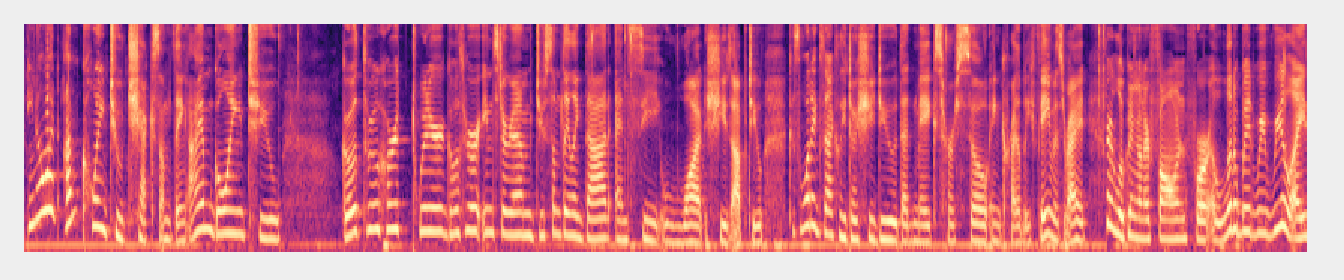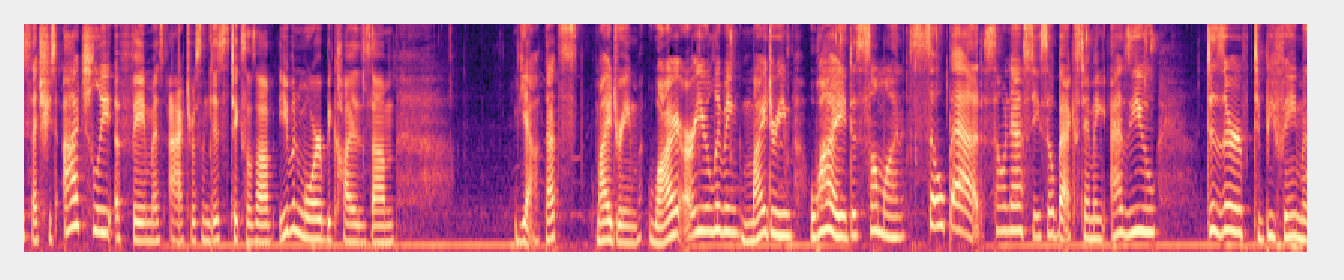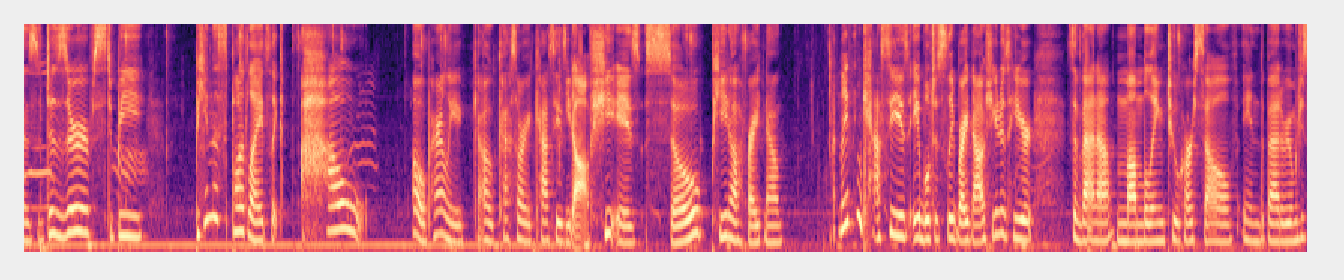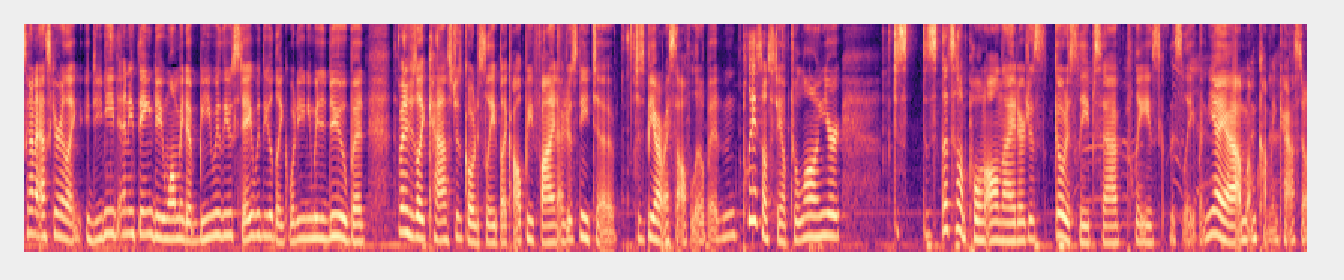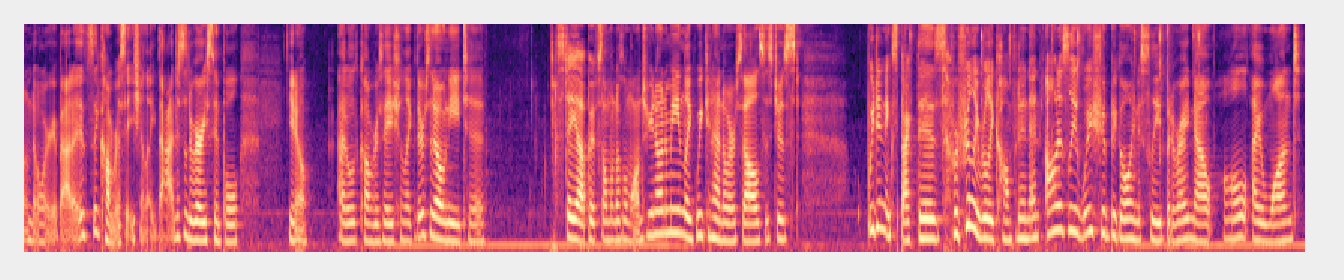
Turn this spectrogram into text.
you know what? I'm going to check something. I am going to go through her Twitter, go through her Instagram, do something like that, and see what she's up to. Because what exactly does she do that makes her so incredibly famous, right? After looking on her phone for a little bit, we realize that she's actually a famous actress, and this ticks us off even more because, um, yeah, that's my dream. Why are you living my dream? Why does someone so bad, so nasty, so backstabbing as you deserve to be famous, deserves to be be in the spotlights? Like how Oh, apparently oh sorry, Cassie's peed off. She is so peed off right now. Not even Cassie is able to sleep right now. She can just hear Savannah mumbling to herself in the bedroom. She's kind of asking her, like, do you need anything? Do you want me to be with you, stay with you? Like, what do you need me to do? But Savannah's just like, Cass, just go to sleep. Like, I'll be fine. I just need to just be by myself a little bit. And please don't stay up too long. You're just, let's not pull an all-nighter. Just go to sleep, Sav. Please go to sleep. And yeah, yeah, I'm, I'm coming, Cass. Don't, don't worry about it. It's a conversation like that. Just a very simple, you know, adult conversation. Like, there's no need to stay up if someone doesn't want to, you know what I mean? Like we can handle ourselves. It's just we didn't expect this. We're feeling really confident and honestly, we should be going to sleep, but right now all I want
